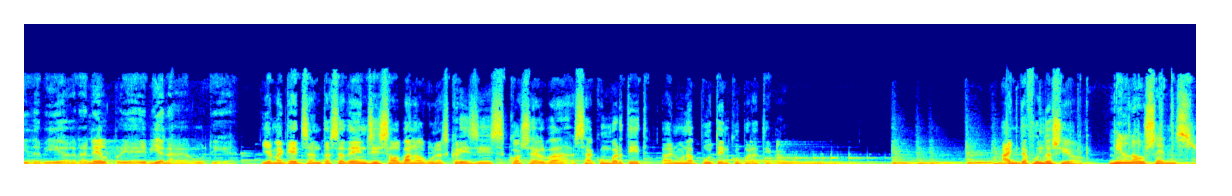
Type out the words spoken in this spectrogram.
i de vi a granel, però ja hi havia una agrobotiga. I amb aquests antecedents i salvant algunes crisis, Coselva s'ha convertit en una potent cooperativa. Any de fundació. 1900.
